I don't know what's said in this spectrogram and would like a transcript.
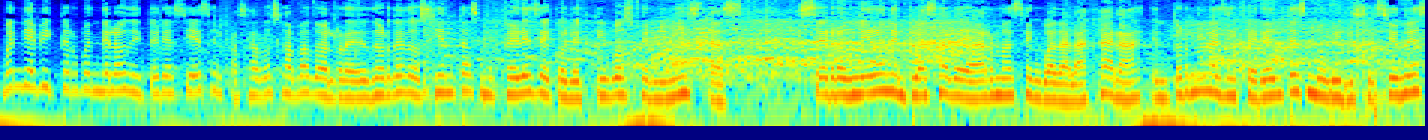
Buen día, Víctor. Buen día, la auditoría. Así es, el pasado sábado alrededor de 200 mujeres de colectivos feministas se reunieron en Plaza de Armas en Guadalajara en torno a las diferentes movilizaciones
